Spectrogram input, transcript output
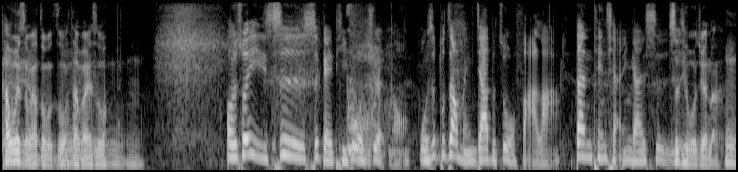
他为什么要这么做？坦白说，哦，所以是是给提货券哦，我是不知道每一家的做法啦，但听起来应该是是提货券呐，嗯，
